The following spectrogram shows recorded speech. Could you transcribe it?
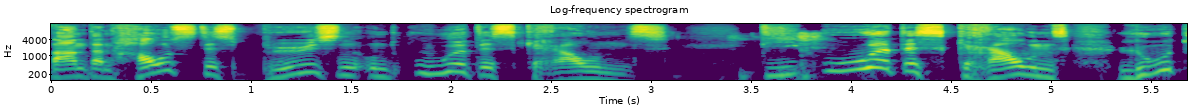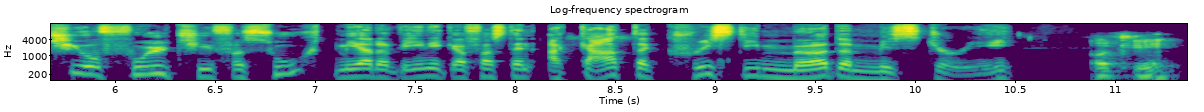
waren dann Haus des Bösen und Uhr des Grauens. Die Uhr des Grauens. Lucio Fulci versucht mehr oder weniger fast ein Agatha Christie Murder Mystery. Okay.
